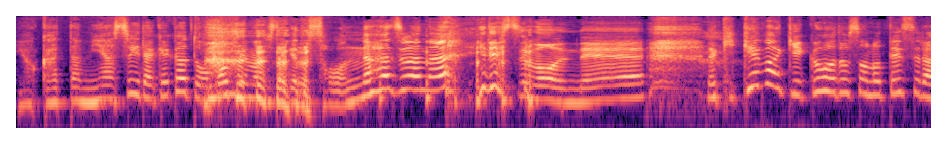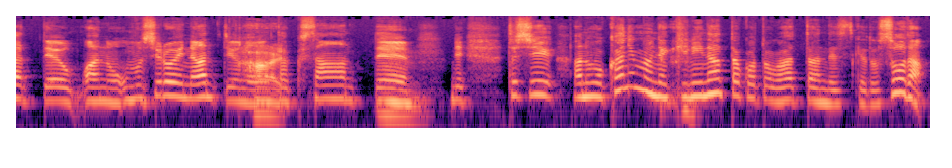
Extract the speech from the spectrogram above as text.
よかった見やすいだけかと思ってましたけど そんなはずはないですもんね。聞けば聞くほどそのテスラってあの面白いなっていうのがたくさんあって、はいうん、で私あの他にもね 気になったことがあったんですけどそうだ。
